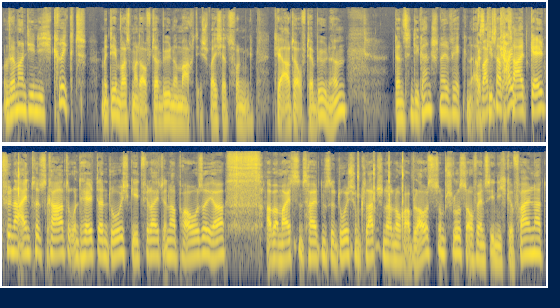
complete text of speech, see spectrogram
Und wenn man die nicht kriegt, mit dem, was man da auf der Bühne macht, ich spreche jetzt von Theater auf der Bühne, dann sind die ganz schnell weg. Ein Erwachsener kein- zahlt Geld für eine Eintrittskarte und hält dann durch, geht vielleicht in der Pause, ja. Aber meistens halten sie durch und klatschen dann noch Applaus zum Schluss, auch wenn es ihnen nicht gefallen hat.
